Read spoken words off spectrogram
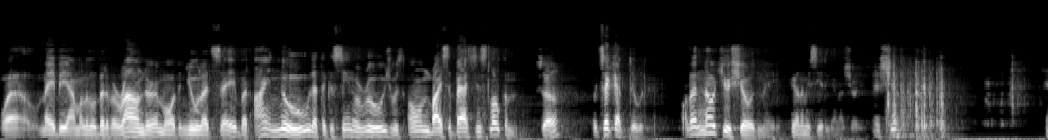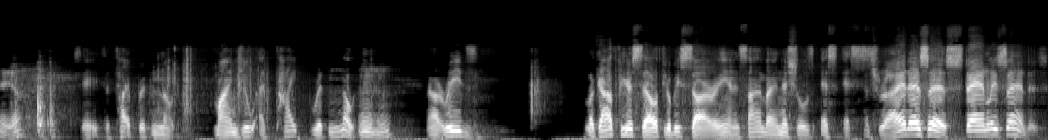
Well, maybe I'm a little bit of a rounder, more than you, let's say, but I knew that the Casino Rouge was owned by Sebastian Slocum. So? What's that got to do with it? Well, that note you showed me. Here, let me see it again. I'll show you. Yeah, sure. There you are. See, it's a typewritten note. Mind you, a typewritten note. Mm-hmm. Now, it reads Look out for yourself, you'll be sorry, and it's signed by initials SS. That's right. SS, Stanley Sanders.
